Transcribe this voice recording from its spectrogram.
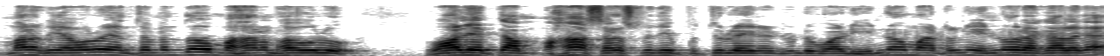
మనకు ఎవరో ఎంతమందో మహానుభావులు వాళ్ళ యొక్క మహాసరస్వతి పుత్రులైనటువంటి వాళ్ళు ఎన్నో మాటలు ఎన్నో రకాలుగా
